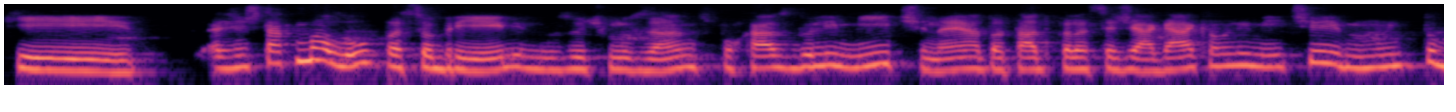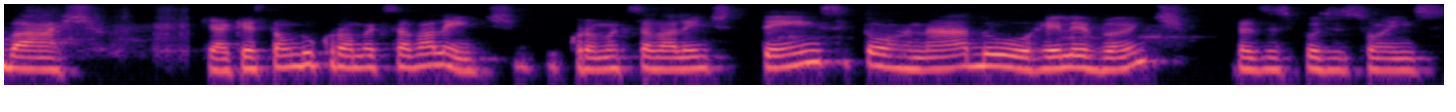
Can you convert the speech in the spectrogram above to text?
que a gente está com uma lupa sobre ele nos últimos anos por causa do limite, né, adotado pela CGH, que é um limite muito baixo, que é a questão do cromo hexavalente. O cromo hexavalente tem se tornado relevante para as exposições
